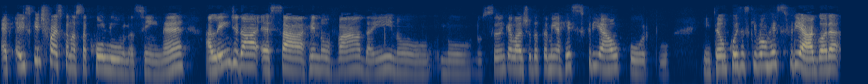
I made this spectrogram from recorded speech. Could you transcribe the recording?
é, é isso que a gente faz com a nossa coluna, assim, né? Além de dar essa renovada aí no, no, no sangue, ela ajuda também a resfriar o corpo. Então, coisas que vão resfriar. Agora,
